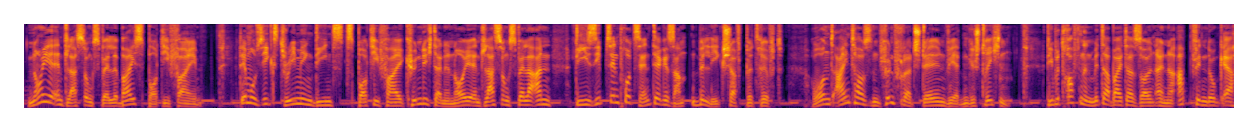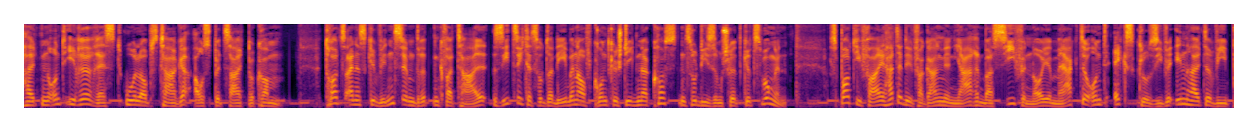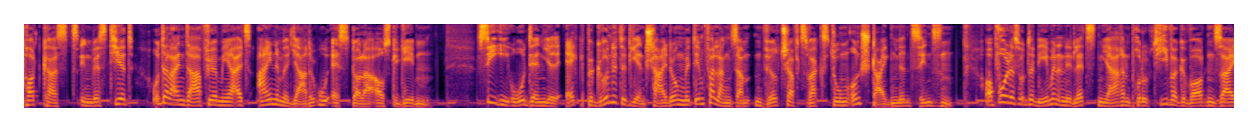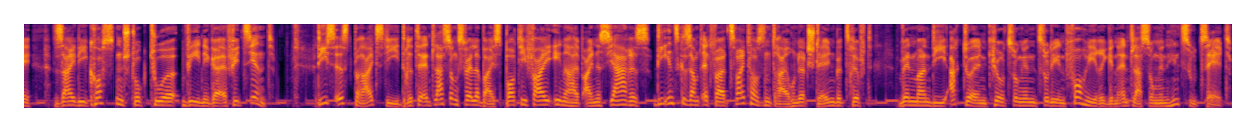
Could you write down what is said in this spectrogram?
Neue Entlassungswelle bei Spotify. Der Musikstreaming-Dienst Spotify kündigt eine neue Entlassungswelle an, die 17 Prozent der gesamten Belegschaft betrifft. Rund 1500 Stellen werden gestrichen. Die betroffenen Mitarbeiter sollen eine Abfindung erhalten und ihre Resturlaubstage ausbezahlt bekommen. Trotz eines Gewinns im dritten Quartal sieht sich das Unternehmen aufgrund gestiegener Kosten zu diesem Schritt gezwungen. Spotify hatte in den vergangenen Jahren massiv in neue Märkte und exklusive Inhalte wie Podcasts investiert und allein dafür mehr als eine Milliarde US-Dollar ausgegeben. CEO Daniel Eck begründete die Entscheidung mit dem verlangsamten Wirtschaftswachstum und steigenden Zinsen. Obwohl das Unternehmen in den letzten Jahren produktiver geworden sei, sei die Kostenstruktur weniger effizient. Dies ist bereits die dritte Entlassungswelle bei Spotify innerhalb eines Jahres, die insgesamt etwa 2300 Stellen betrifft, wenn man die aktuellen Kürzungen zu den vorherigen Entlassungen hinzuzählt.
